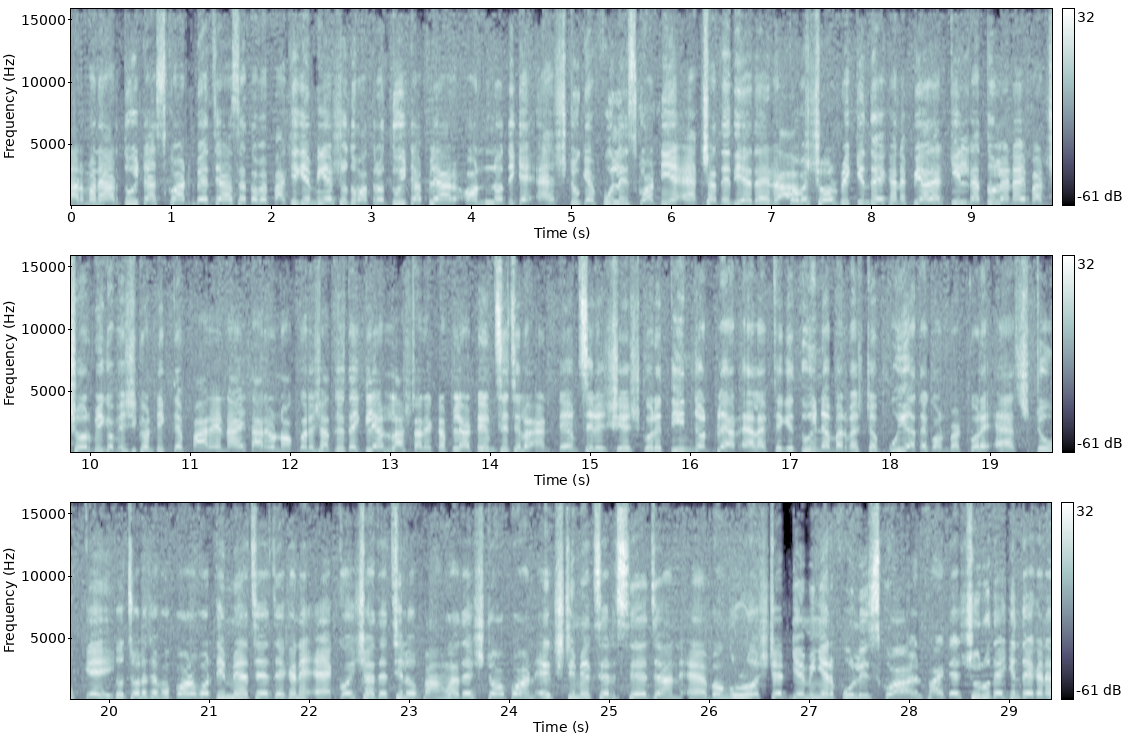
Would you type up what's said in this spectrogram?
তার মানে আর দুইটা স্কোয়াড বেঁচে আছে, তবে পাখি গেমিং এর শুধুমাত্র দুইটা প্লেয়ার অন্যদিকে অ্যাশ টুকে ফুল স্কোয়াড নিয়ে একসাথে দিয়ে দেয় রাত তবে সৌরভিক কিন্তু এখানে পিয়ারের কিলটা তুলে নেয় বাট সৌরভিকও বেশিক্ষণ টিকতে পারে নাই। তারেও নক করে সাথে সাথে ক্লিয়ার লাস্ট আর একটা প্লেয়ার টেমসি ছিল এন্ড টেমসি রে শেষ করে তিনজন প্লেয়ার অ্যালাইভ থেকে দুই নাম্বার ম্যাচটা বুইয়াতে কনভার্ট করে এস টু কে। তো চলে যাব পরবর্তী ম্যাচে যেখানে একই সাথে ছিল বাংলাদেশ টপ ওয়ান এক্সট্রিমেক্স এর সেজান এবং রোস্টেড গেমিং এর ফুল স্কোয়াড। ফাইটের শুরুতেই কিন্তু এখানে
